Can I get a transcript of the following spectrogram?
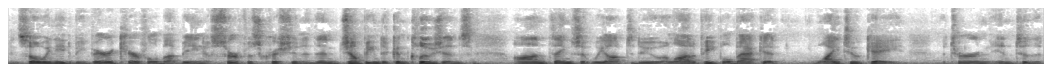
And so we need to be very careful about being a surface Christian and then jumping to conclusions on things that we ought to do. A lot of people back at Y2K, the turn into the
